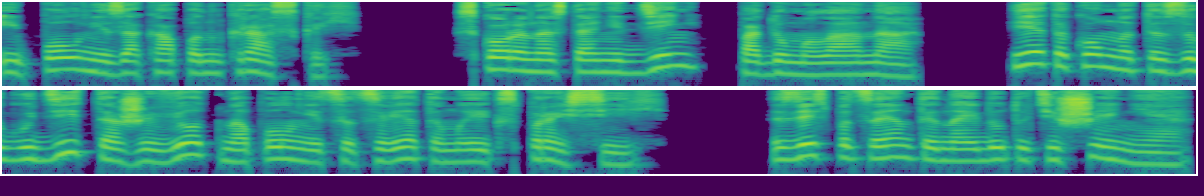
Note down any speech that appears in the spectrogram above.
и пол не закапан краской. Скоро настанет день, подумала она. И эта комната загудит, оживет, наполнится цветом и экспрессией. Здесь пациенты найдут утешение,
